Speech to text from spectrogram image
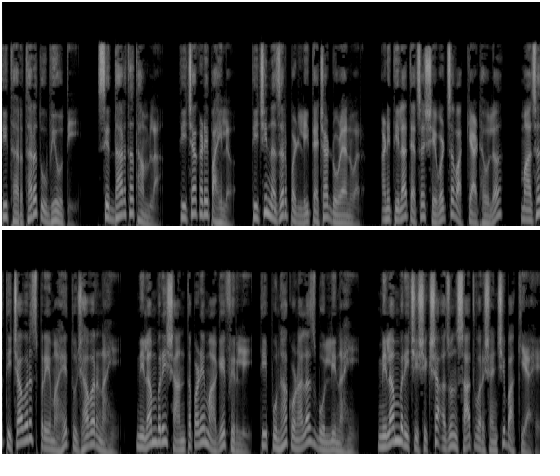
ती थरथरत उभी होती. सिद्धार्थ थांबला. तिच्याकडे पाहिलं. तिची नजर पडली त्याच्या डोळ्यांवर. आणि तिला त्याचं शेवटचं वाक्य आठवलं माझं तिच्यावरच प्रेम आहे तुझ्यावर नाही. निलांबरी शांतपणे मागे फिरली. ती पुन्हा कोणालाच बोलली नाही. निलांबरीची शिक्षा अजून सात वर्षांची बाकी आहे.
